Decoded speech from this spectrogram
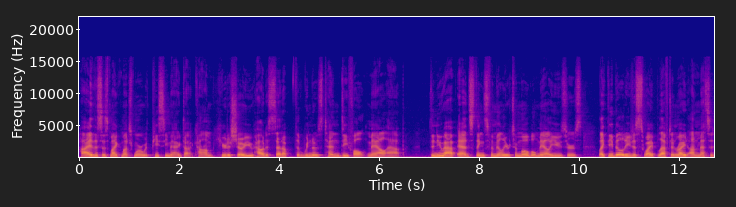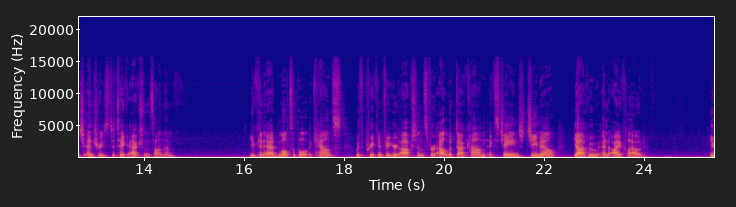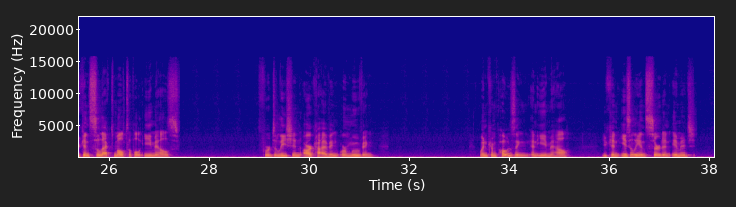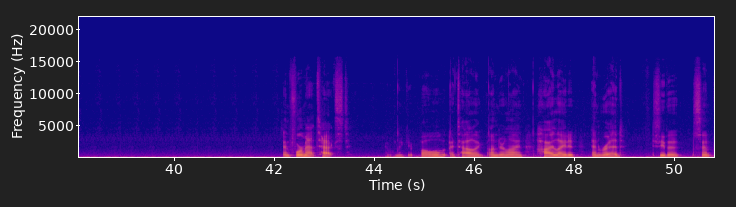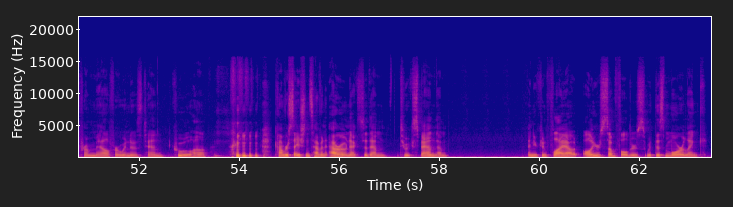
Hi, this is Mike Muchmore with PCMag.com, here to show you how to set up the Windows 10 default Mail app. The new app adds things familiar to mobile mail users, like the ability to swipe left and right on message entries to take actions on them. You can add multiple accounts with pre-configured options for Outlook.com, Exchange, Gmail, Yahoo, and iCloud. You can select multiple emails for deletion, archiving, or moving. When composing an email, you can easily insert an image and format text. We'll make it bold, italic, underline, highlighted, and red. Do you see the sent from mail for Windows 10? Cool, huh? Conversations have an arrow next to them to expand them and you can fly out all your subfolders with this more link.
